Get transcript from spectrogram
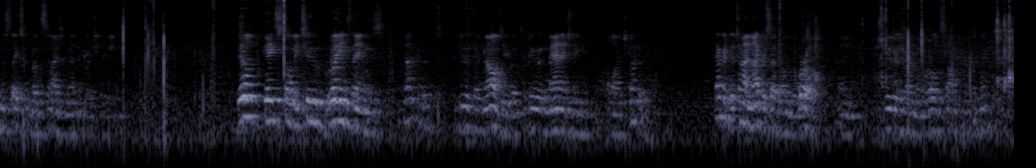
mistakes on both sides of that negotiation. Bill Gates told me two brilliant things, not to do with technology, but to do with managing a large company. Remember at the time, Microsoft owned the world. I mean, computers around the world, software was Microsoft.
